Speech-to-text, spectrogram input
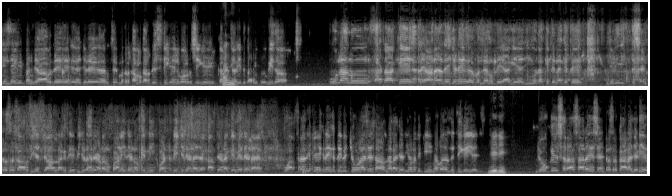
ਜਿੰਨੇ ਵੀ ਪੰਜਾਬ ਦੇ ਜਿਹੜੇ ਉੱਥੇ ਮਤਲਬ ਕੰਮ ਕਰਦੇ ਸੀਗੇ ਇਨਵੋਲਵ ਸੀਗੇ ਕਰਮਚਾਰੀ ਅਧਿਕਾਰੀ ਉਹ ਵੀ ਥਾ ਉਹਨਾਂ ਨੂੰ ਹਟਾ ਕੇ ਹਰਿਆਣਾ ਦੇ ਜਿਹੜੇ ਬੰਦਿਆਂ ਨੂੰ ਲਿਆ ਗਿਆ ਜੀ ਉਹਦਾ ਕਿਤੇ ਨਾ ਕਿਤੇ ਜਿਹੜੀ ਸੈਂਟਰ ਸਰਕਾਰ ਦੀ ਇਹ ਚਾਲ ਲੱਗਦੀ ਹੈ ਵੀ ਜਿਹੜਾ ਹਰਿਆਣਾ ਨੂੰ ਪਾਣੀ ਦੇਣਾ ਉਹ ਕਿੰਨੀ ਕੁਆਂਟੀਟੀ 'ਚ ਦੇਣਾ ਜਾਂ ਕਦ ਦੇਣਾ ਕਿਵੇਂ ਦੇਣਾ ਹੈ ਉਹ ਅਫਸਰਾਂ ਦੀ ਦੇਖ ਰੇਖ ਦੇ ਵਿੱਚ ਹੋਣਾ ਇਹਦੇ ਹਿਸਾਬ ਨਾਲ ਜਿਹੜੀ ਉਹਨਾਂ ਦੀ ਟੀਮ ਹੈ ਬਦਲ ਦਿੱਤੀ ਗਈ ਹੈ ਜੀ। ਜੀ ਜੀ। ਕਿ ਸਰਾਸਰ ਇਹ ਸੈਂਟਰ ਸਰਕਾਰ ਆ ਜਿਹੜੀ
